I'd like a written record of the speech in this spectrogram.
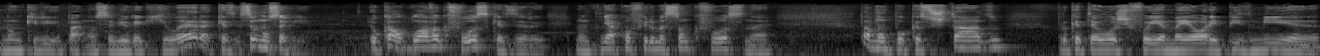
não queria, pá, não sabia o que é que aquilo era. Quer dizer, se eu não sabia, eu calculava que fosse, quer dizer, não tinha a confirmação que fosse, não é? Estava um pouco assustado, porque até hoje foi a maior epidemia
